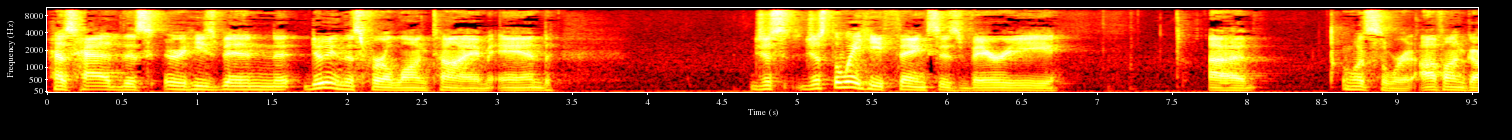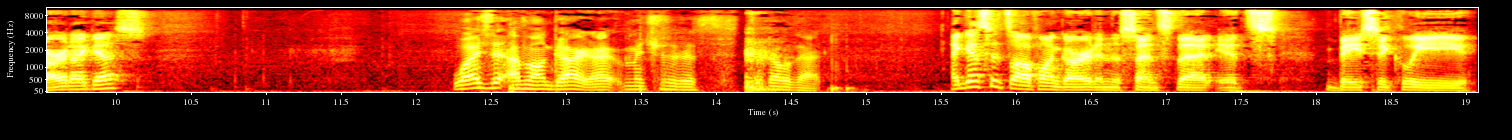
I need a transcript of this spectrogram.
has had this, or he's been doing this for a long time, and just just the way he thinks is very uh, what's the word avant garde, I guess. Why is it avant garde? I'm interested to know that. I guess it's avant garde in the sense that it's basically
